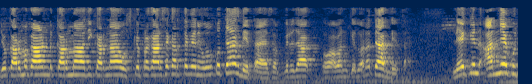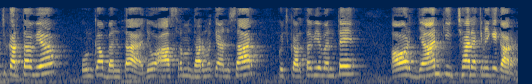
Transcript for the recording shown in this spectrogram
जो कर्मकांड, कर्म आदि करना है, उसके प्रकार से कर्तव्य नहीं, उनको त्याग देता है सब। विरजा हवन के द्वारा त्याग देता है। लेकिन अन्य कुछ कर्तव्य उनका बनता है। जो आश्रम धर्म के अनुसार कुछ कर्तव्य बनते हैं और ज्ञान की इच्छा रखने के कारण।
